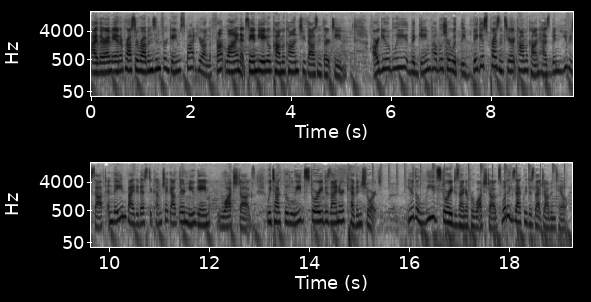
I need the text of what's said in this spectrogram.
Hi there, I'm Anna Prosser Robinson for GameSpot here on the front line at San Diego Comic Con 2013. Arguably, the game publisher with the biggest presence here at Comic Con has been Ubisoft, and they invited us to come check out their new game, Watch Dogs. We talked to the lead story designer, Kevin Shortt. You're the lead story designer for Watch Dogs. What exactly does that job entail?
